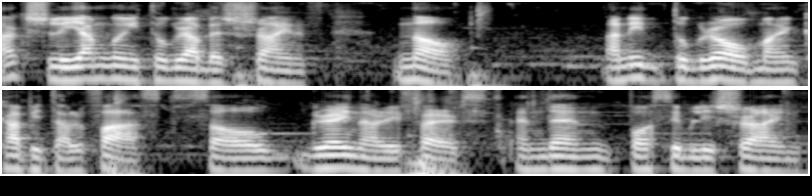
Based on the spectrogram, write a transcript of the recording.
Actually, I'm going to grab a shrine. No. I need to grow my capital fast, so granary first, and then possibly shrine.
